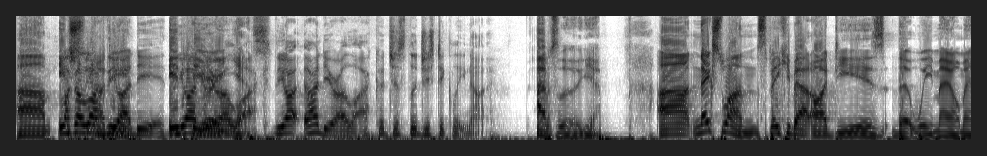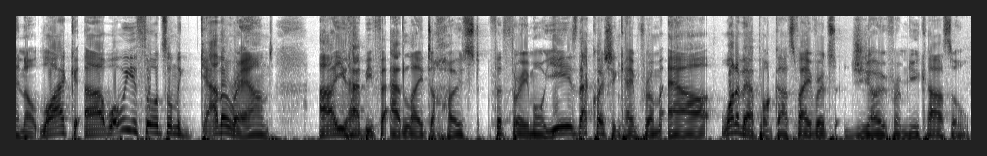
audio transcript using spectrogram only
Um, Like I like the idea. In The idea theory, I yes. like. The i- idea I like. Just logistically, no. Absolutely, yeah. Uh, next one. Speaking about ideas that we may or may not like, uh, what were your thoughts on the gather round? Are you happy for Adelaide to host for three more years? That question came from our one of our podcast favorites, Joe from Newcastle.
